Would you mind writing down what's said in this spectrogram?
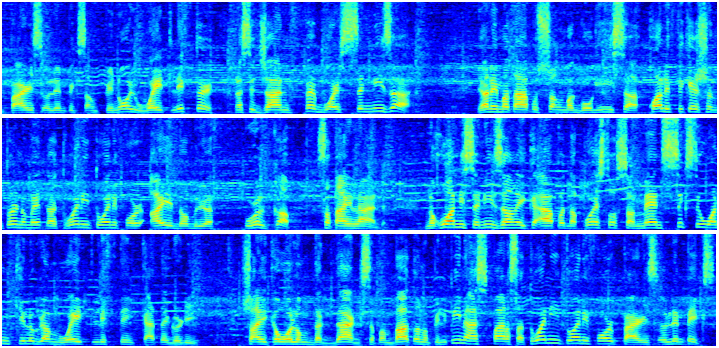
Paris Olympics ang Pinoy weightlifter na si John Februar Seniza. Yan ay matapos siyang maggogi sa qualification tournament na 2024 IWF World Cup sa Thailand. Nakuha ni Seniza ang ikaapat na pwesto sa men's 61 kg weightlifting category. Siya ay kawalong dagdag sa pambato ng Pilipinas para sa 2024 Paris Olympics.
